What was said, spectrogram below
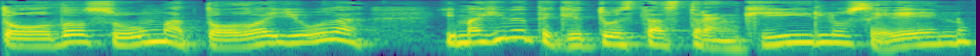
todo suma, todo ayuda. Imagínate que tú estás tranquilo, sereno,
